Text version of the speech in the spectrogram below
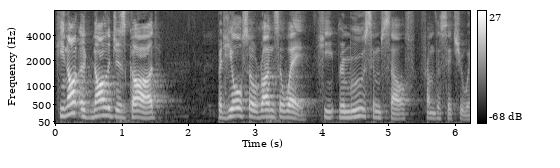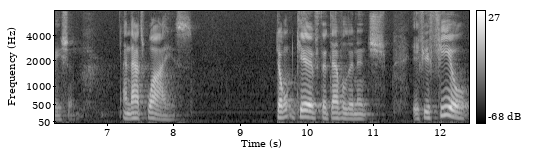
he not acknowledges God, but he also runs away. He removes himself from the situation. And that's wise. Don't give the devil an inch. If you feel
